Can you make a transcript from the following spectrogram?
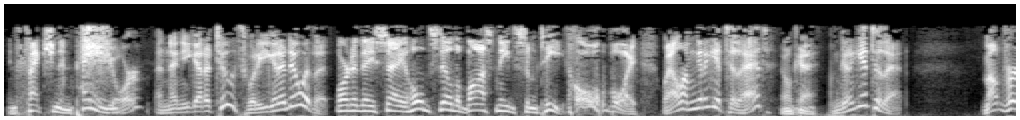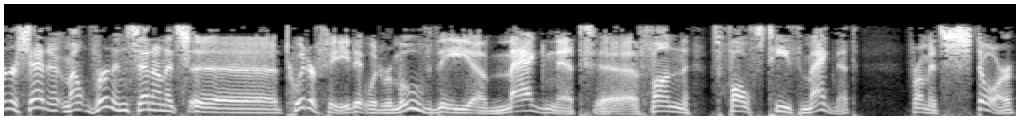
infection and pain? sure. And then you got a tooth. What are you going to do with it? Or did they say, "Hold still, the boss needs some teeth"? Oh boy. Well, I'm going to get to that. Okay. I'm going to get to that. Mount Vernon said uh, Mount Vernon said on its uh, Twitter feed it would remove the uh, magnet, uh, fun false teeth magnet, from its store.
